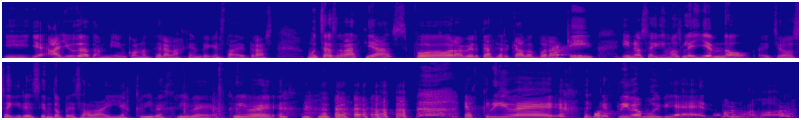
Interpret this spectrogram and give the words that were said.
y ayuda también conocer a la gente que está detrás. Muchas gracias por haberte acercado por aquí y nos seguimos leyendo. Yo seguiré siendo pesada y escribe, escribe, escribe. escribe, que escribe muy bien, por favor.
